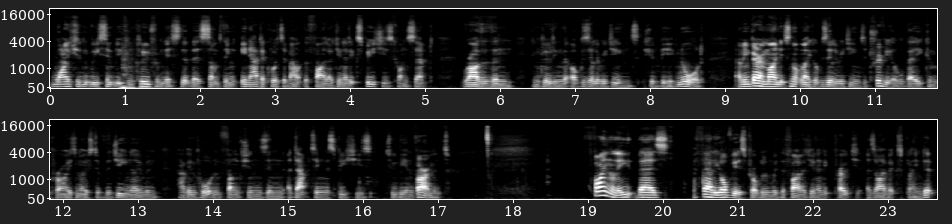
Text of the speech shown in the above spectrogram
why shouldn't we simply conclude from this that there's something inadequate about the phylogenetic species concept rather than concluding that auxiliary genes should be ignored? I mean, bear in mind, it's not like auxiliary genes are trivial. They comprise most of the genome and have important functions in adapting the species to the environment. Finally, there's a fairly obvious problem with the phylogenetic approach as I've explained it.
